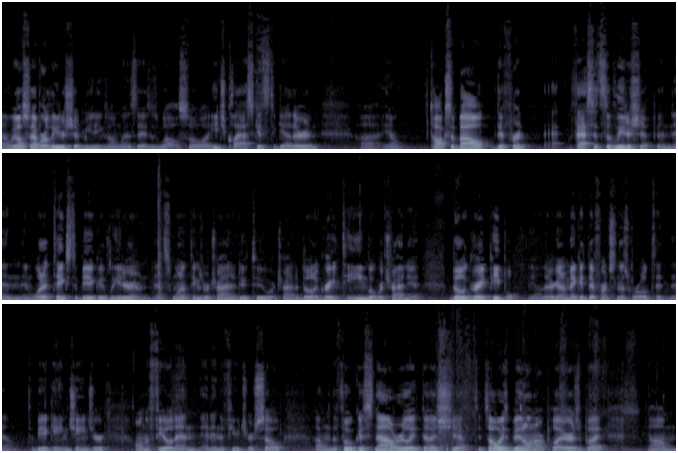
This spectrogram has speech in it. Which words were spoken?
uh, we also have our leadership meetings on Wednesdays as well. So uh, each class gets together and uh, you know talks about different facets of leadership and, and, and what it takes to be a good leader. And that's one of the things we're trying to do too. We're trying to build a great team, but we're trying to build great people. You know, that are going to make a difference in this world to you know, to be a game changer on the field and, and in the future. So um, the focus now really does shift. It's always been on our players, but um,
